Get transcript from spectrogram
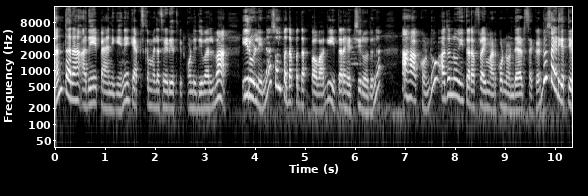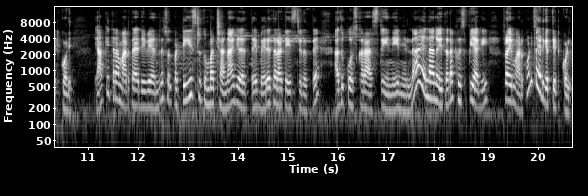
ನಂತರ ಅದೇ ಪ್ಯಾನಿಗೇನೆ ಕ್ಯಾಪ್ಸಿಕಮ್ ಎಲ್ಲ ಸೈಡ್ ಎತ್ತಿಟ್ಕೊಂಡಿದ್ದೀವಲ್ವಾ ಈರುಳ್ಳಿನ ಸ್ವಲ್ಪ ದಪ್ಪ ದಪ್ಪವಾಗಿ ಈ ಥರ ಹೆಚ್ಚಿರೋದನ್ನು ಹಾಕ್ಕೊಂಡು ಅದನ್ನು ಈ ಥರ ಫ್ರೈ ಮಾಡ್ಕೊಂಡು ಒಂದೆರಡು ಸೆಕೆಂಡು ಸೈಡ್ಗೆ ಎತ್ತಿಟ್ಕೊಳ್ಳಿ ಯಾಕೆ ಈ ಥರ ಮಾಡ್ತಾ ಇದ್ದೀವಿ ಅಂದರೆ ಸ್ವಲ್ಪ ಟೇಸ್ಟ್ ತುಂಬ ಚೆನ್ನಾಗಿರುತ್ತೆ, ಬೇರೆ ಥರ ಟೇಸ್ಟ್ ಇರುತ್ತೆ. ಅದಕ್ಕೋಸ್ಕರ ಅಷ್ಟೇ ಇನ್ನೇನಿಲ್ಲ. ಎಲ್ಲಾನು ಈ ಥರ ಕ್ರಿಸ್ಪಿಯಾಗಿ ಫ್ರೈ ಮಾಡ್ಕೊಂಡು ಸೈಡ್ಗೆ ತಿಟ್ಕೊಳ್ಳಿ.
